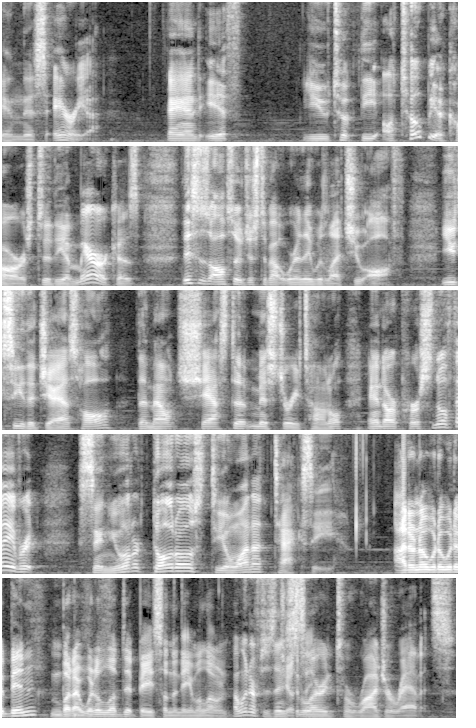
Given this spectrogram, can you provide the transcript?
in this area. And if you took the Autopia cars to the Americas, this is also just about where they would let you off. You'd see the Jazz Hall, the Mount Shasta Mystery Tunnel, and our personal favorite, Senor Toro's Tijuana Taxi. I don't know what it would have been, but I would have loved it based on the name alone. I wonder if there's any Just similarity to Roger Rabbit's.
